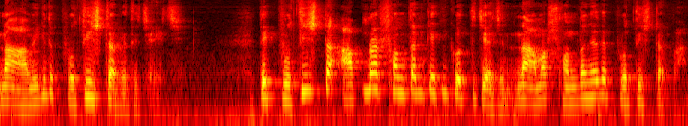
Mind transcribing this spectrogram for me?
না, আমি কিন্তু প্রতিষ্ঠা পেতে চাইছি। তো এই প্রতিষ্ঠা আপনার সন্তানকে কি করতে চাইছেন না, আমার সন্তান যাতে প্রতিষ্ঠা পাক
